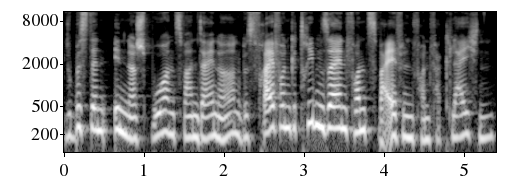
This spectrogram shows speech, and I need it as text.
Du bist denn in der Spur, und zwar in deiner. Du bist frei von Getriebensein, von Zweifeln, von Vergleichen,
